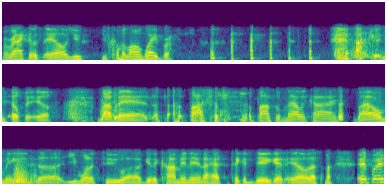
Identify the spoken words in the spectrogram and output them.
miraculous, L. You you've come a long way, bro. I couldn't help it, L. My bad. Apostle Apostle Malachi, by all means, uh, you wanted to uh, get a comment in. I had to take a dig at L. That's my. For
